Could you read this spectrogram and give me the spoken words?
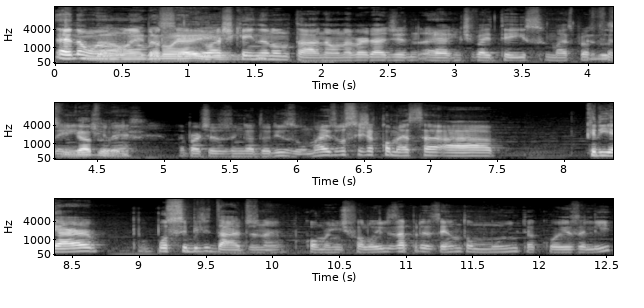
É, não, Não, eu não ainda lembro não se- é Eu aí. acho que ainda não tá. Não, na verdade, é, a gente vai ter isso mais pra É dos frente, Vingadores. né? Na parte dos Vingadores 1. Mas você já começa a criar possibilidades, né? Como a gente falou, eles apresentam muita coisa ali.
